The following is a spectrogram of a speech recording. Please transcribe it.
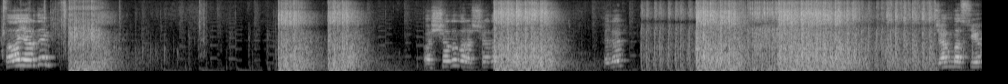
Ta yardım. Aşağıdalar aşağıda. Helal. Can basıyor.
